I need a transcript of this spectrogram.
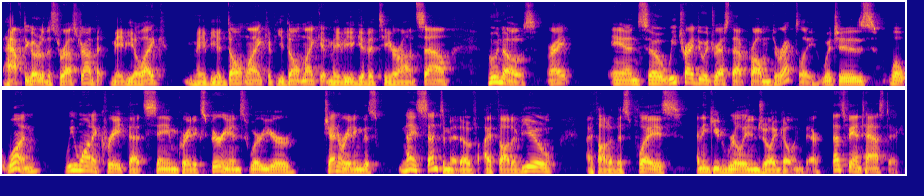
have to go to this restaurant that maybe you like, maybe you don't like. If you don't like it, maybe you give it to your Aunt Sal. Who knows, right? And so we tried to address that problem directly, which is well, one, we want to create that same great experience where you're generating this nice sentiment of, I thought of you, I thought of this place. I think you'd really enjoy going there. That's fantastic.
